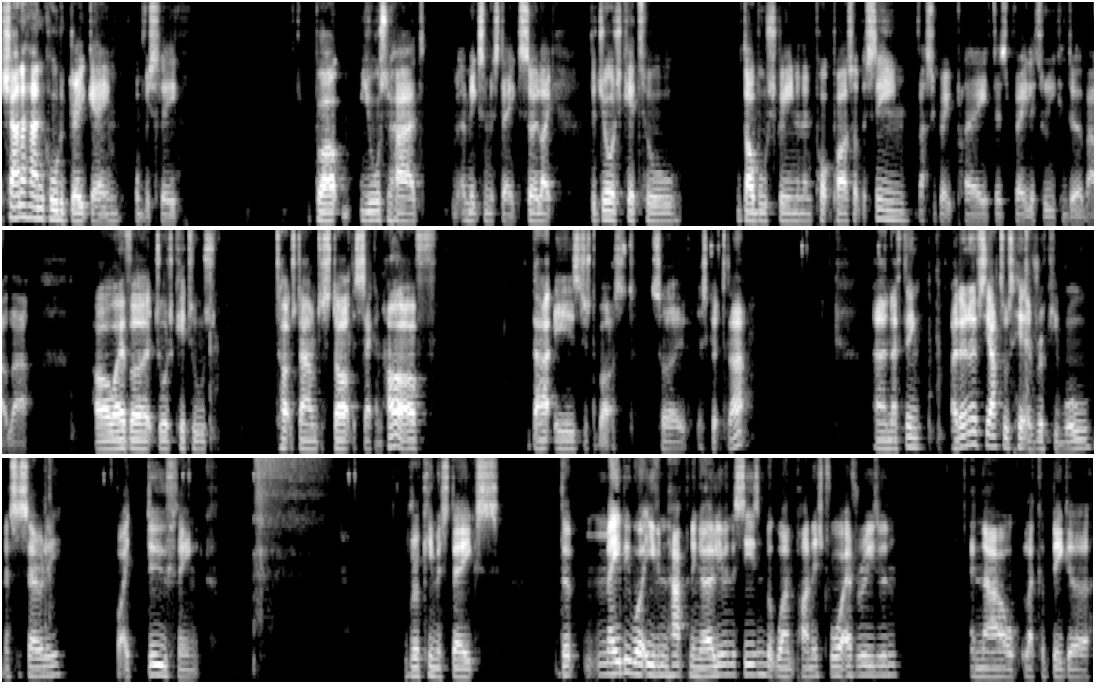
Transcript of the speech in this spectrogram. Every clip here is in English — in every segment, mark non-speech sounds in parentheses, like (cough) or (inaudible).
Shanahan called a great game, obviously, but you also had a mix of mistakes. So, like the George Kittle double screen and then pop pass up the seam, that's a great play. There's very little you can do about that. However, George Kittle's touchdown to start the second half, that is just a bust. So, let's go to that. And I think, I don't know if Seattle's hit a rookie wall necessarily, but I do think rookie mistakes that maybe were even happening earlier in the season but weren't punished for whatever reason and now like a bigger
